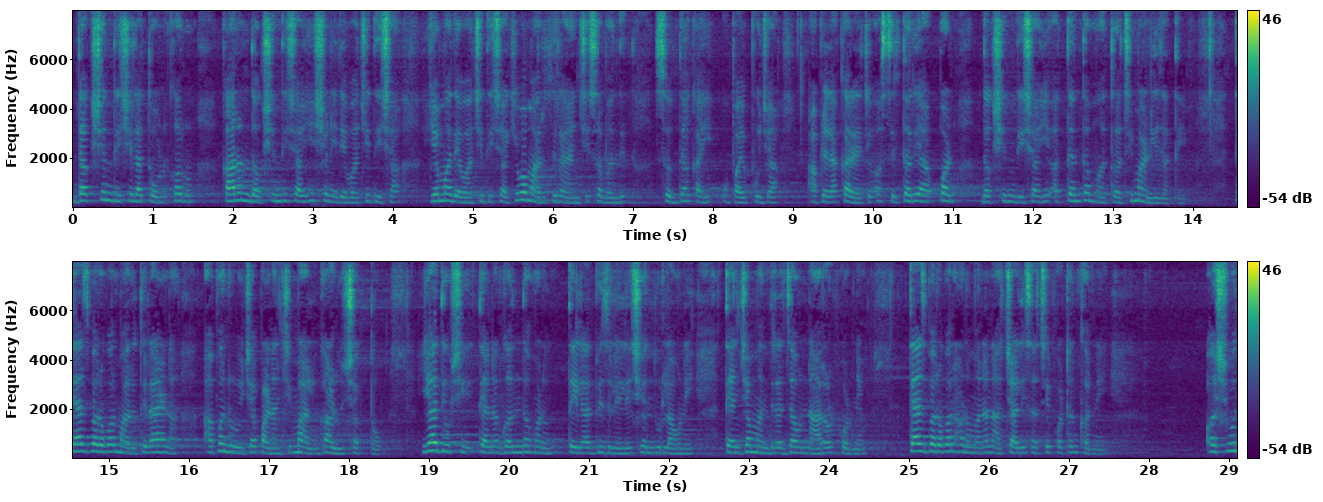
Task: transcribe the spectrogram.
दक्षिण दिशेला तोंड करून कारण दक्षिण दिशा ही शनिदेवाची दिशा यमदेवाची दिशा किंवा मारुती रायांची संबंधित सुद्धा काही उपाय पूजा आपल्याला करायची असतील तरी आपण दक्षिण दिशा ही अत्यंत महत्त्वाची मानली जाते. त्याचबरोबर मारुती रायांना आपण रुईच्या पानांची माल घालू शकतो. या दिवशी त्यांना गंध म्हणून तेलात भिजलेले शेंदूर लावणे त्यांच्या मंदिरात जाऊन नारळ फोडणे त्याचबरोबर हनुमानांना चालिसाचे पठण करणे अश्वत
